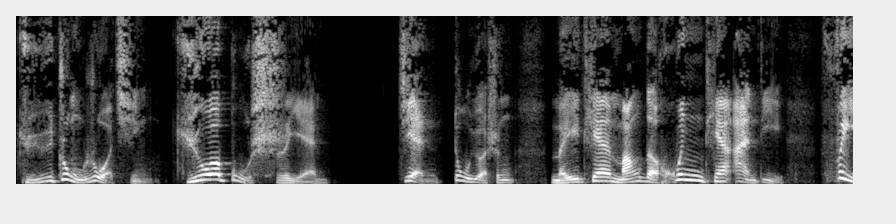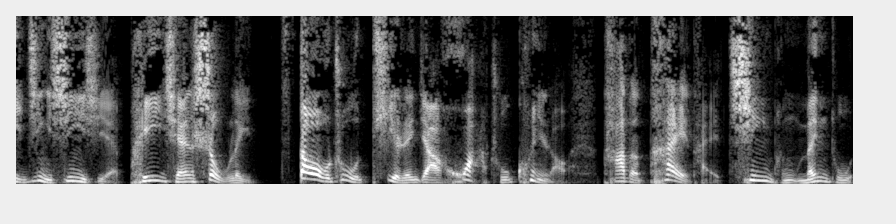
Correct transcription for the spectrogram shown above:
举重若轻，绝不食言。见杜月笙每天忙得昏天暗地，费尽心血，赔钱受累，到处替人家画出困扰。他的太太、亲朋、门徒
